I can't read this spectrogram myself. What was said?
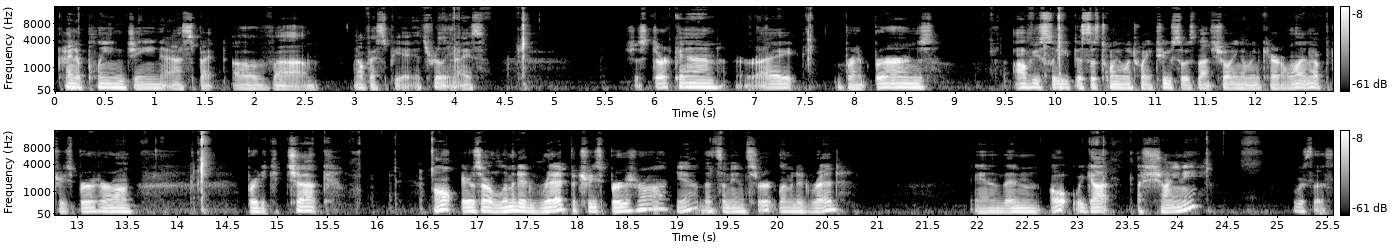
kind of plain Jane aspect of um, of SPA. It's really nice. Shesterkin, all right. Brent Burns. Obviously, this is 21-22, so it's not showing him in Carolina. Patrice Bergeron. Brady Tkachuk. Oh, here's our limited red, Patrice Bergeron. Yeah, that's an insert, limited red. And then, oh, we got a shiny. Who is this?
